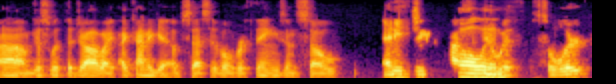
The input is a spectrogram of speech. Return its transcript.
um, just with the job. I, I kind of get obsessive over things. And so anything that has All to do in. with solar,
